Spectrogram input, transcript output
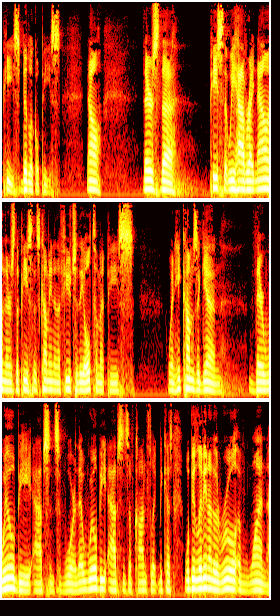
peace, biblical peace. Now, there's the peace that we have right now, and there's the peace that's coming in the future, the ultimate peace. When He comes again, there will be absence of war. There will be absence of conflict because we'll be living under the rule of one.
